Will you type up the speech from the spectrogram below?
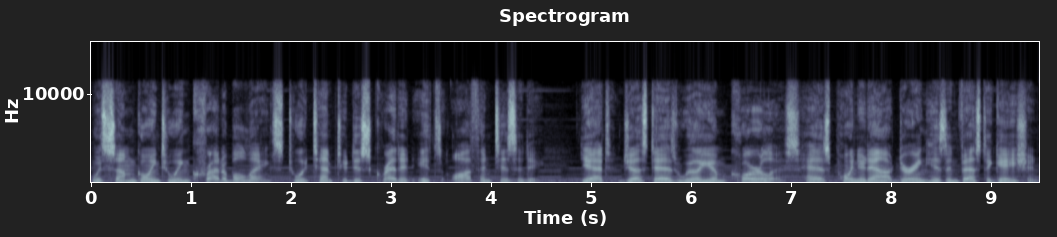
with some going to incredible lengths to attempt to discredit its authenticity. Yet, just as William Corliss has pointed out during his investigation,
